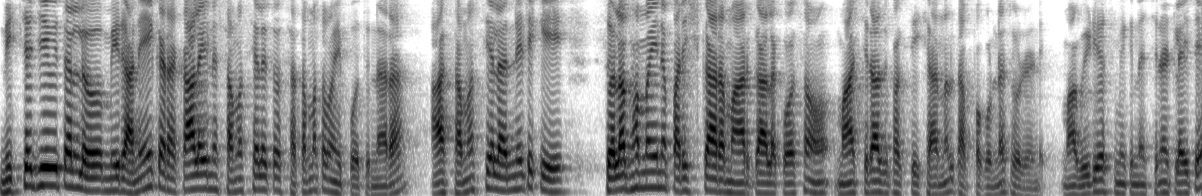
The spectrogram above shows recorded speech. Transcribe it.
నిత్య జీవితంలో మీరు అనేక రకాలైన సమస్యలతో సతమతమైపోతున్నారా? ఆ సమస్యలన్నిటికీ సులభమైన పరిష్కార మార్గాల కోసం మాచిరాజు భక్తి ఛానల్ తప్పకుండా చూడండి. మా వీడియోస్ మీకు నచ్చినట్లయితే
